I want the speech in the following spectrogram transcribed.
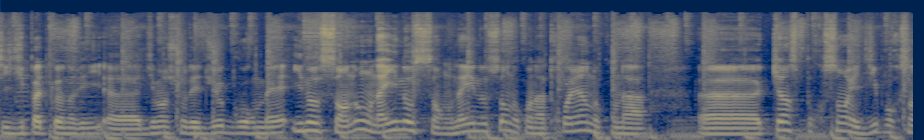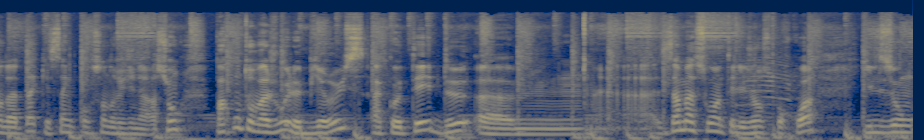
si je dis pas de conneries. Euh, dimension des dieux, gourmet, innocent. Non, on a innocent. On a innocent, donc on a 3 liens, donc on a 15% euh, et 10% d'attaque et 5% de régénération. Par contre, on va jouer le Birus à côté de euh, Zamasu Intelligence. Pourquoi? Ils ont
